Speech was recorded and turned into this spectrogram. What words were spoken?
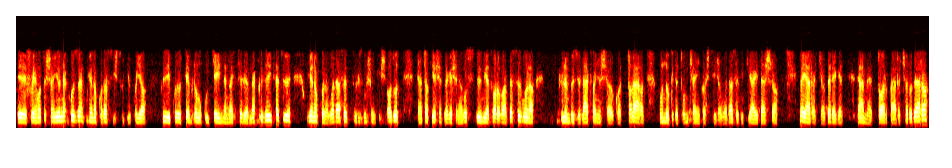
e, folyamatosan jönnek hozzánk, ugyanakkor azt is tudjuk, hogy a középkorú templomok útja innen nagyszerűen megközelíthető, ugyanakkor a vadászati turizmusunk is adott, tehát aki esetlegesen a rossz idő miatt valahová beszorulna, különböző látványosságokat találhat, mondok itt a Tomcsányi kastélyra, a vadászati kiállításra, bejárhatja a Bereget, elmehet Tarpára, Csarodára,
